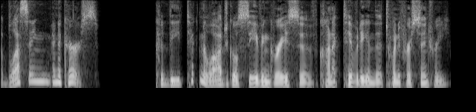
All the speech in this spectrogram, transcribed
A blessing and a curse. Could the technological saving grace of connectivity in the 21st century,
